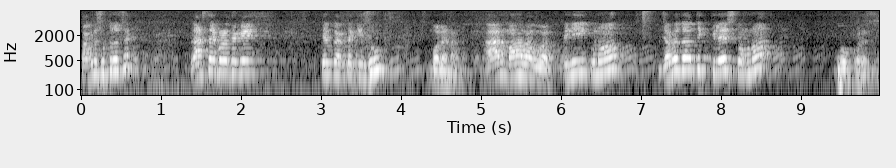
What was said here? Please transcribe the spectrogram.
পাগলের শত্রু হচ্ছে রাস্তায় পড়ে থেকে, কেউ একটা কিছু বলে না। আর মহাভাগবত, তিনি কোনো জড়জাগতিক ক্লেশ কখনো ভোগ করেন না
